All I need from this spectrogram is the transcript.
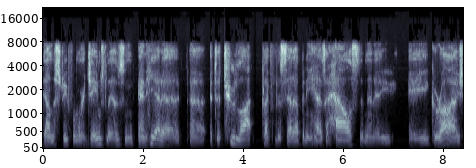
down the street from where James lives, and and he had a uh, it's a two lot type of a setup, and he has a house and then a a garage.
